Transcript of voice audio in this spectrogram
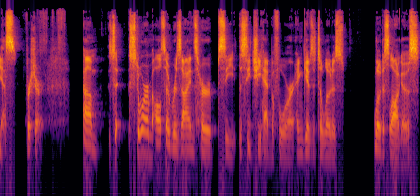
Yes, for sure. Um, so Storm also resigns her seat, the seat she had before, and gives it to Lodus Lodus Logos.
